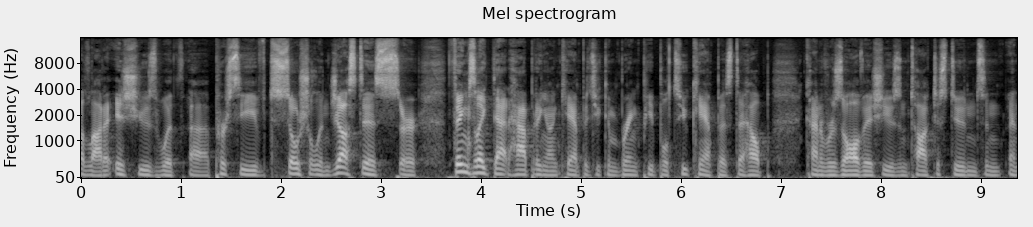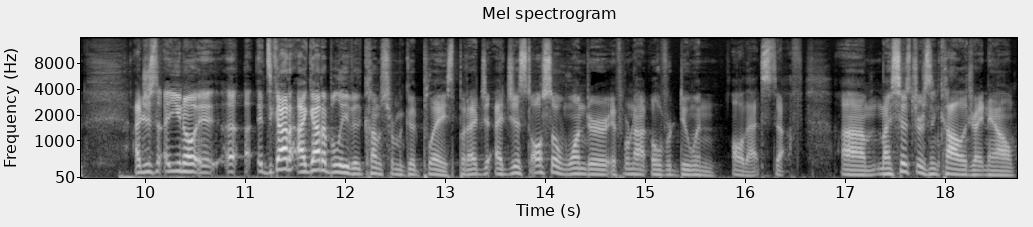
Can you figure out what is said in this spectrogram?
a, lot of issues with uh, perceived social injustice or things like that happening on campus. You can bring people to campus to help kind of resolve issues and talk to students. And, and I just, you know, it, uh, it's got, I got to believe it comes from a good place, but I, I just also wonder if we're not overdoing all that stuff. Um, my sister's in college right now,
